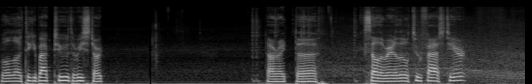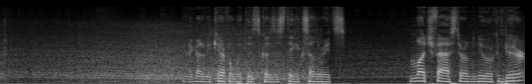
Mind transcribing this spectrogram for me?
we'll uh, take you back to the restart. Alright, uh, accelerate a little too fast here. I gotta be careful with this because this thing accelerates much faster on the newer computer.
